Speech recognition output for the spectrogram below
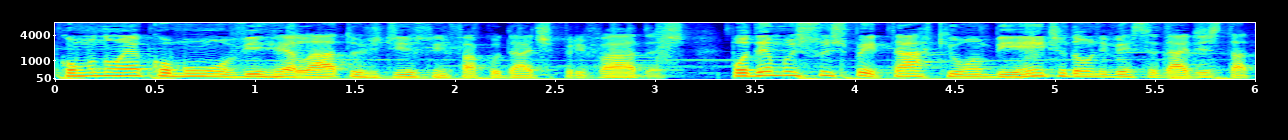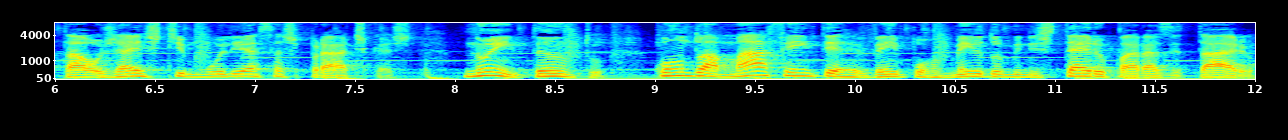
como não é comum ouvir relatos disso em faculdades privadas, podemos suspeitar que o ambiente da universidade estatal já estimule essas práticas. No entanto, quando a máfia intervém por meio do Ministério Parasitário,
